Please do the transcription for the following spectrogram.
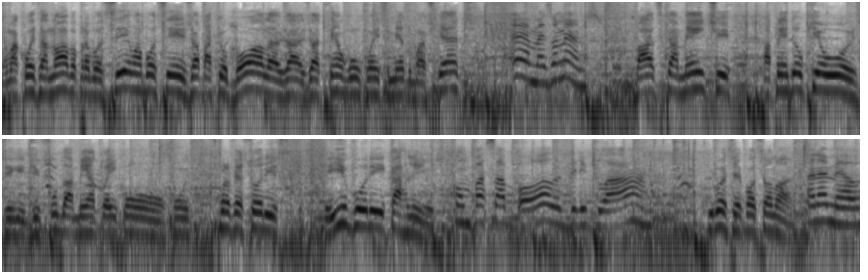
É uma coisa nova pra você, mas você já bateu bola, já, já tem algum conhecimento do basquete? É, mais ou menos. Basicamente, aprendeu o que hoje de fundamento aí com, com os professores Igor e Carlinhos? Como passar bola, driblar. E você, qual é o seu nome? Anamel.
